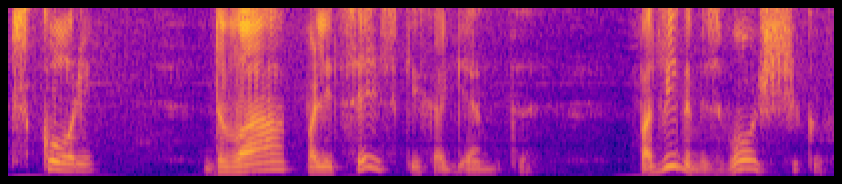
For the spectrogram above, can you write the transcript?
Вскоре два полицейских агента под видом извозчиков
